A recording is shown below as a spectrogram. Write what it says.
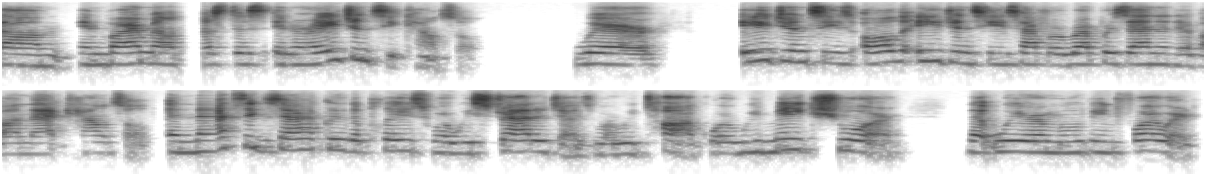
um, Environmental Justice Interagency Council, where agencies, all the agencies have a representative on that council. And that's exactly the place where we strategize, where we talk, where we make sure that we are moving forward.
